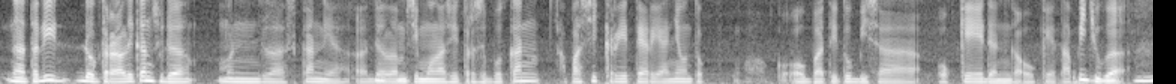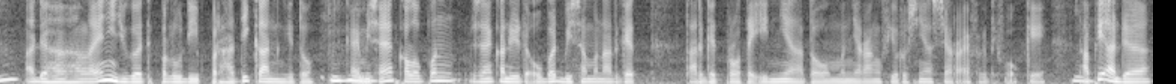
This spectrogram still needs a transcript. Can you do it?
Nah, tadi Dokter Ali kan sudah menjelaskan ya uh, dalam simulasi tersebut kan apa sih kriterianya untuk obat itu bisa oke dan nggak oke. Tapi juga Mhm. ada hal-hal lain yang juga perlu diperhatikan gitu. Mhm. Kayak misalnya kalaupun misalnya kandidat obat bisa menarget target proteinnya atau menyerang virusnya secara efektif oke. Hmm. Tapi ada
